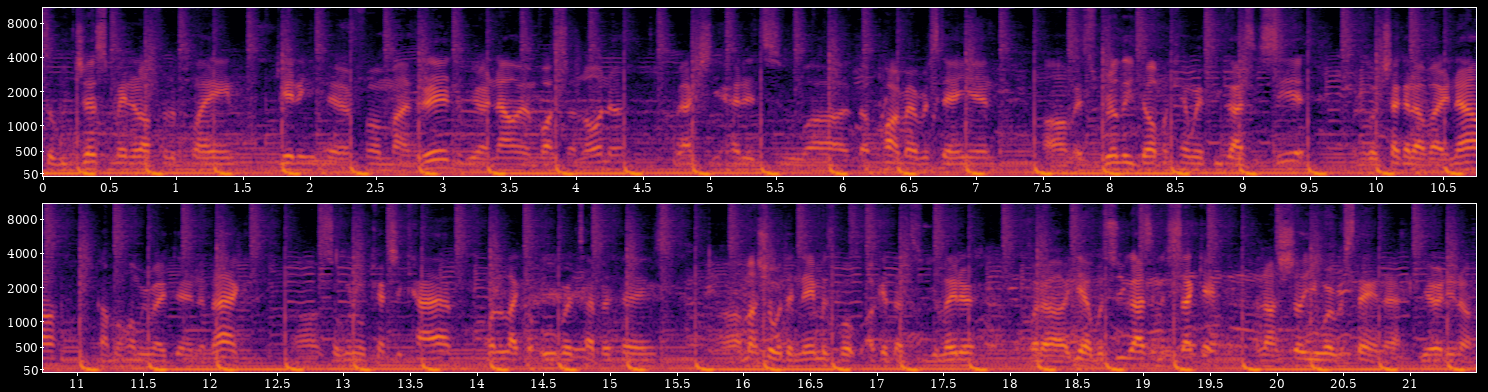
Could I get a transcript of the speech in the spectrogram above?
So we just made it off of the plane, getting here from Madrid. We are now in Barcelona. We're actually headed to uh, the apartment we're staying in. Um, it's really dope. I can't wait for you guys to see it. We're gonna go check it out right now. Got my homie right there in the back. Uh, so we're gonna catch a cab, one of like the Uber type of things. Uh, I'm not sure what the name is, but I'll get that to you later. But uh, yeah, we'll see you guys in a second, and I'll show you where we're staying at. You already know.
